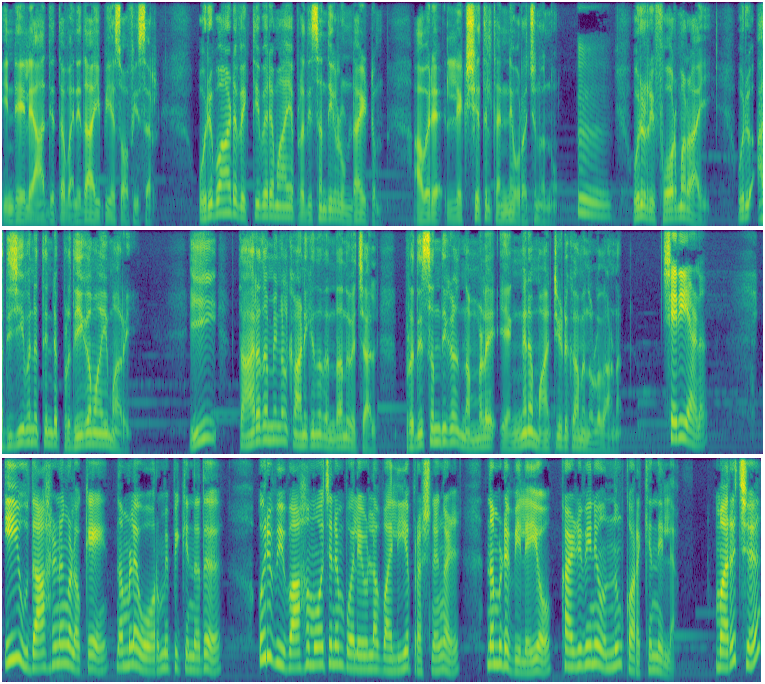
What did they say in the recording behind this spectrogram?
ഇന്ത്യയിലെ ആദ്യത്തെ വനിതാ ഐ ഓഫീസർ. ഒരുപാട് വ്യക്തിപരമായ പ്രതിസന്ധികൾ ഉണ്ടായിട്ടും അവർ ലക്ഷ്യത്തിൽ തന്നെ ഉറച്ചു നിന്നു. ഒരു റിഫോർമറായി ഒരു അതിജീവനത്തിന്റെ പ്രതീകമായി മാറി. ഈ താരതമ്യങ്ങൾ കാണിക്കുന്നത് എന്താന്ന് വെച്ചാൽ പ്രതിസന്ധികൾ നമ്മളെ എങ്ങനെ മാറ്റിയെടുക്കാമെന്നുള്ളതാണ് ശരിയാണ്. ഈ ഉദാഹരണങ്ങളൊക്കെ നമ്മളെ ഓർമ്മിപ്പിക്കുന്നത് ഒരു വിവാഹമോചനം പോലെയുള്ള വലിയ പ്രശ്നങ്ങൾ നമ്മുടെ വിലയോ കഴിവിനോ ഒന്നും കുറയ്ക്കുന്നില്ല. മറിച്ച്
